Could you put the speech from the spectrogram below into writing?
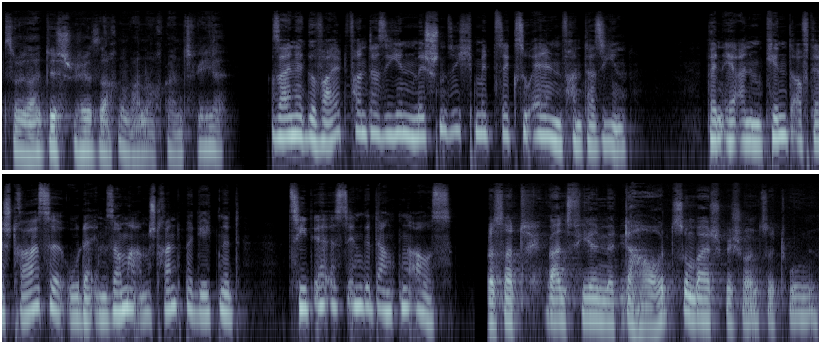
so sadistische Sachen waren auch ganz viel. Seine Gewaltfantasien mischen sich mit sexuellen Fantasien. Wenn er einem Kind auf der Straße oder im Sommer am Strand begegnet, zieht er es in Gedanken aus. Das hat ganz viel mit der Haut zum Beispiel schon zu tun,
